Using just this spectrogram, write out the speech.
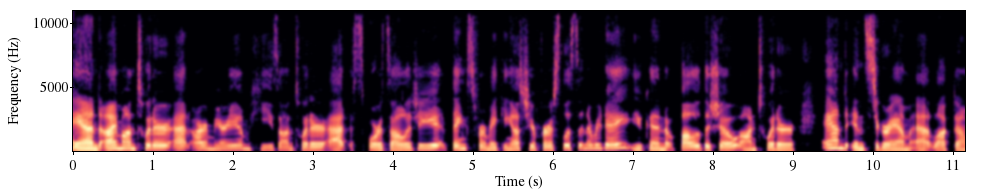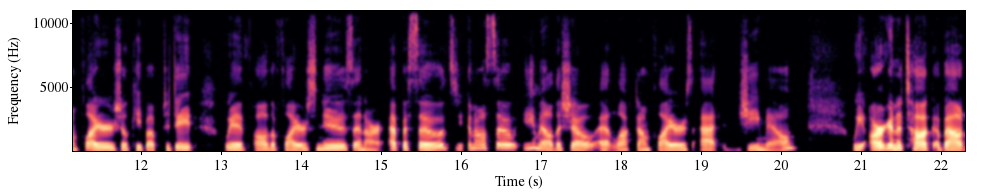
And I'm on Twitter at R Miriam. He's on Twitter at Sportsology. Thanks for making us your first listen every day. You can follow the show on Twitter and Instagram at Locked On Flyers. You'll keep up to date with all the Flyers news and our episodes. You can also email the show at lockedonflyers at gmail. We are going to talk about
